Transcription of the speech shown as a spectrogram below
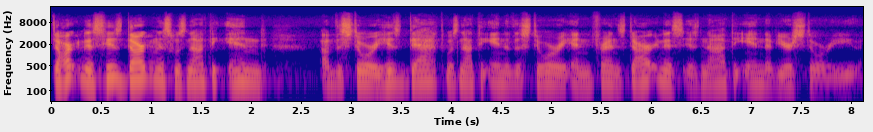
Darkness, his darkness was not the end of the story. His death was not the end of the story. And friends, darkness is not the end of your story either.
